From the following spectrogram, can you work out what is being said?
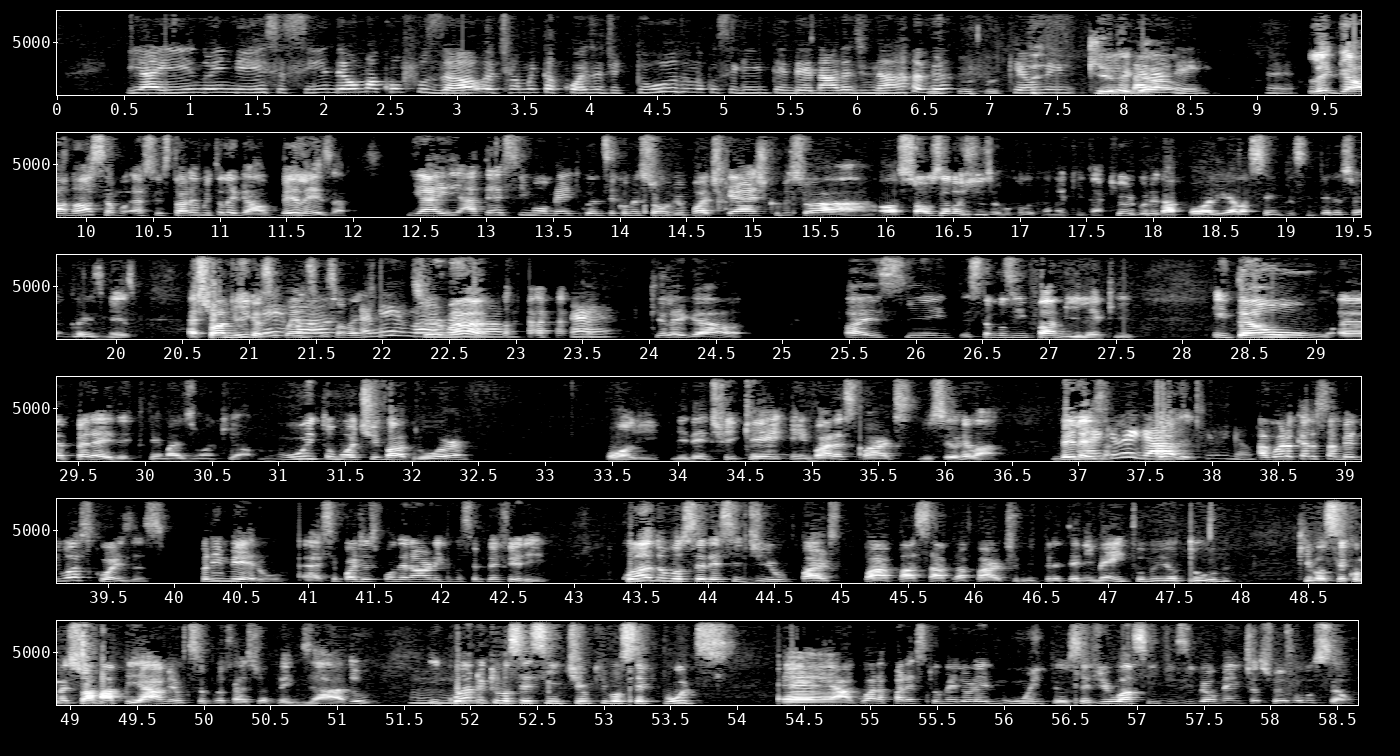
E aí, no início, assim, deu uma confusão. Eu tinha muita coisa de tudo, não conseguia entender nada de nada. que eu me, que me legal. É. Legal, nossa, essa história é muito legal. Beleza. E aí, até esse momento, quando você começou a ouvir o podcast, começou a. Ó, só os elogios eu vou colocando aqui, tá? Que orgulho da Polly, ela sempre se interessou em inglês mesmo. É sua amiga, minha você irmã, conhece pessoalmente? É minha irmã. Sua irmã? É. que legal. Aí sim, estamos em família aqui. Então, é, peraí, tem mais um aqui, ó. Muito motivador, Polly. Me identifiquei em várias partes do seu relato. Beleza. Ai, que legal, Olha, que legal. Agora eu quero saber duas coisas. Primeiro, é, você pode responder na ordem que você preferir. Quando você decidiu passar para a parte do entretenimento no YouTube, que você começou a mapear meu seu processo de aprendizado, uhum. e quando que você sentiu que você, putz, é, agora parece que eu melhorei muito, você viu assim visivelmente a sua evolução?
